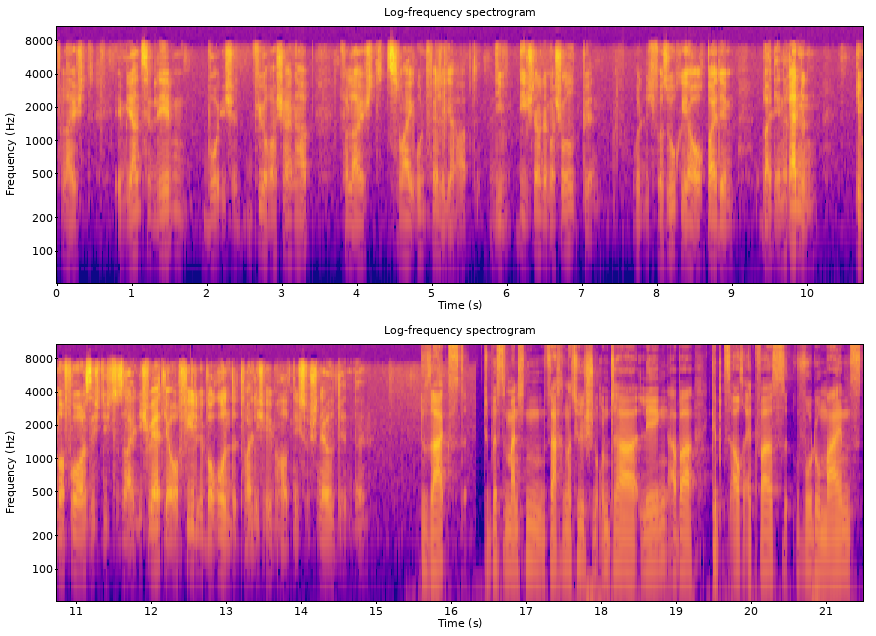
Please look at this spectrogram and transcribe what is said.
vielleicht im ganzen Leben, wo ich einen Führerschein habe, vielleicht zwei Unfälle gehabt, die, die ich dann immer schuld bin. Und ich versuche ja auch bei, dem, bei den Rennen immer vorsichtig zu sein. Ich werde ja auch viel überrundet, weil ich eben halt nicht so schnell bin. Ne? Du sagst, du bist in manchen Sachen natürlich schon unterlegen, aber gibt es auch etwas, wo du meinst,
